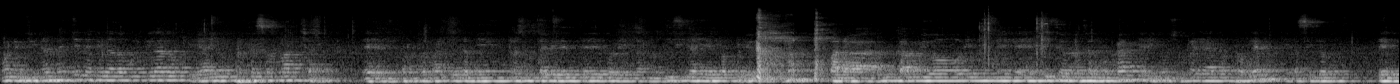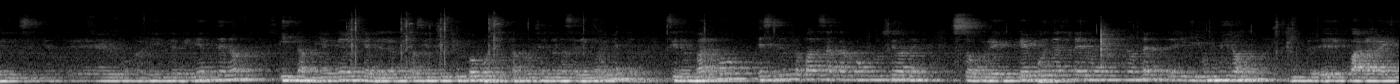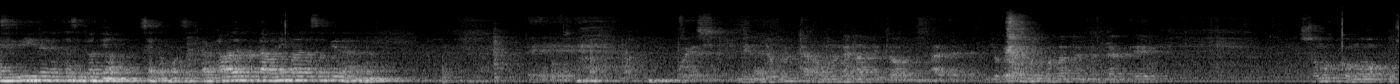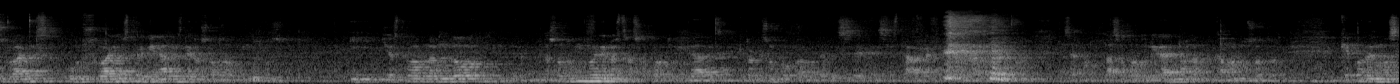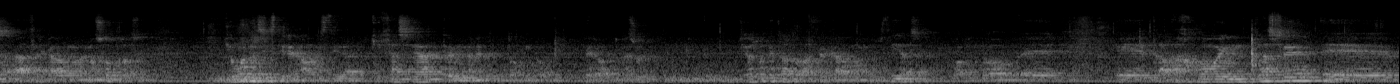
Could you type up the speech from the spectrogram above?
Bueno, y finalmente me ha quedado muy claro que hay un proceso en marcha, eh, por otra parte también resulta evidente por las noticias y en los periódicos, ¿no? para un cambio en el ejercicio de nuestra democracia y no subrayar los problemas, que ha sido el siguiente interviniente, ¿no? y también que en el ámbito científico pues, se están produciendo una serie de movimientos. Sin embargo, he sido capaz de sacar conclusiones sobre qué puede hacer un inocente y un mirón eh, para incidir en esta situación. O sea, como se trataba del protagonismo de la sociedad. ¿no? Eh, pues, mira, yo creo que cada uno en el ámbito. Yo creo que es muy importante entender que somos como usuarios, usuarios terminales de nosotros mismos. Y yo estoy hablando de nosotros mismos y de nuestras oportunidades. Creo que es un poco se, se estaba refiriendo. Las, oportunidades no las buscamos nosotros. ¿Qué podemos hacer cada uno de nosotros? Yo vuelvo a insistir en la honestidad. Quizás sea tremendamente utópico, pero yo es lo que trato de hacer cada uno de los días. Cuando eh, eh, trabajo en clase, eh,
